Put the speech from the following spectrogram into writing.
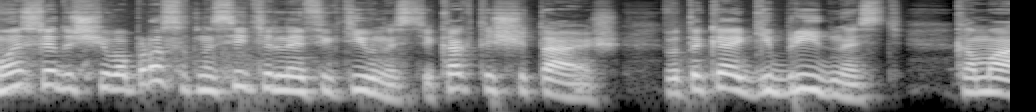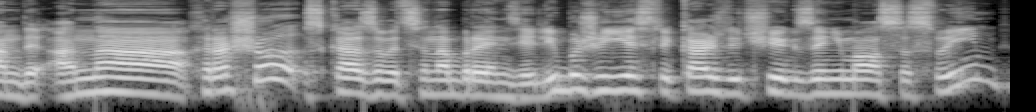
Мой следующий вопрос относительно эффективности. Как ты считаешь, вот такая гибридность команды, она хорошо сказывается на бренде? Либо же если каждый человек занимался своим,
